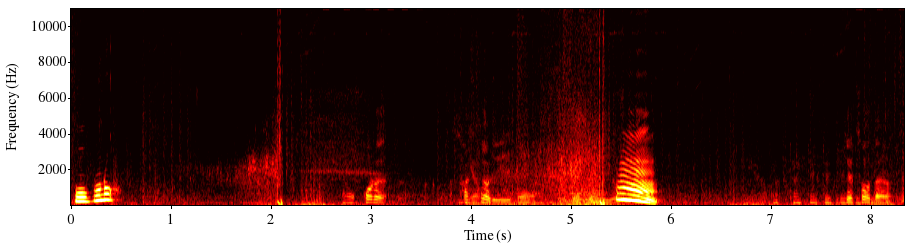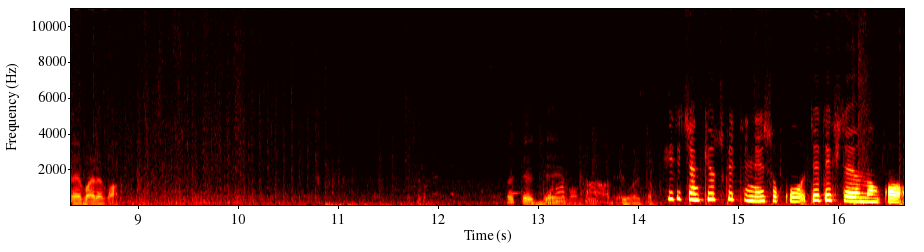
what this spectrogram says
たの？危なこれさっきよりいいね。全然いいよ。うん。いけそうだよ。粘れば。打っててもらもったって。言われた。ひでちゃん気をつけてね。そこ出てきたよなんか。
